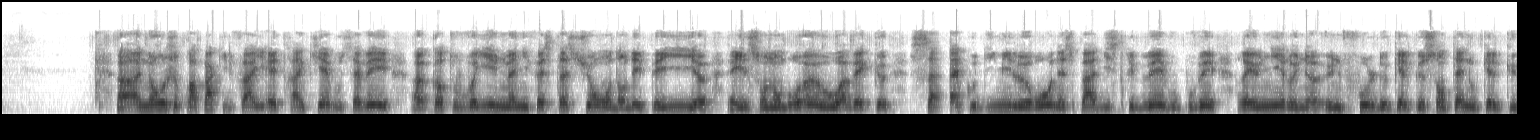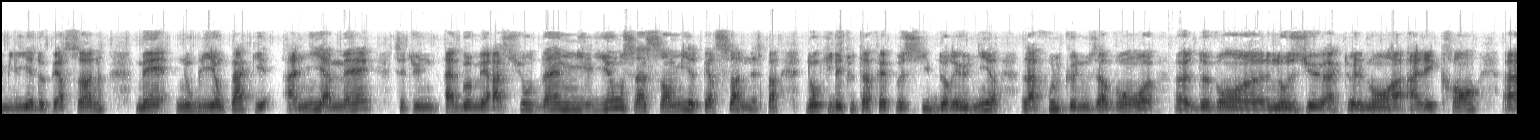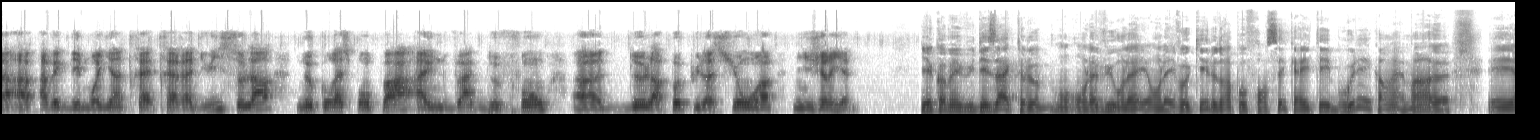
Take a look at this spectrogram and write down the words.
Ah non, je ne crois pas qu'il faille être inquiet. Vous savez, euh, quand vous voyez une manifestation dans des pays, euh, et ils sont nombreux, où avec 5 ou 10 000 euros, n'est-ce pas, distribués, vous pouvez réunir une, foule de quelques centaines ou quelques milliers de personnes. Mais n'oublions pas qu'à Niamey, c'est une agglomération d'un million cinq cent mille personnes, n'est-ce pas? Donc il est tout à fait possible de réunir la foule que nous avons euh, devant nos yeux actuellement à, à l'écran, avec avec des moyens très, très réduits. Cela ne correspond pas à une vague de fonds euh, de la population euh, nigérienne. Il y a quand même eu des actes, on, l'a vu, on l'a évoqué, le drapeau français qui a été brûlé quand même. Hein, euh, et,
